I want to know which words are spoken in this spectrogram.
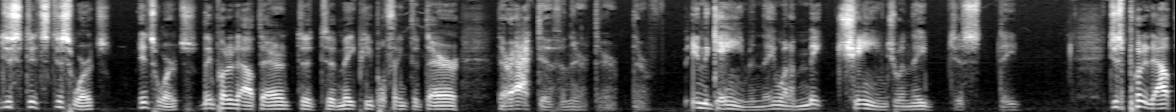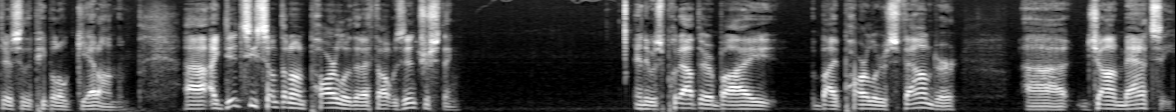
just it's just words. It's words. They put it out there to, to make people think that they're they're active and they're they're they're in the game and they want to make change when they just they just put it out there so that people don't get on them. Uh, I did see something on Parler that I thought was interesting, and it was put out there by by Parler's founder, uh, John Matze,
